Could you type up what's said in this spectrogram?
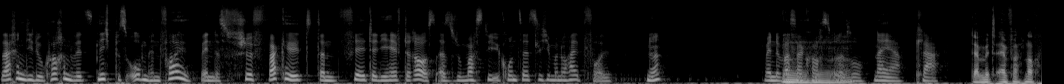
Sachen, die du kochen willst, nicht bis oben hin voll. Wenn das Schiff wackelt, dann fällt da die Hälfte raus. Also du machst die grundsätzlich immer nur halb voll, ne? Wenn du Wasser mhm. kochst oder so. Naja, klar. Damit einfach noch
